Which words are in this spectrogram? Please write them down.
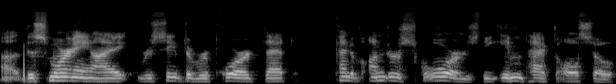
Uh, this morning, I received a report that kind of underscores the impact also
